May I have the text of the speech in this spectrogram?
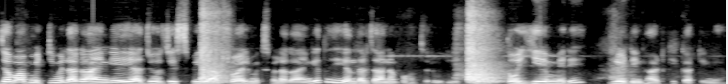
जब आप मिट्टी में लगाएँगे या जो जिस भी आप सॉइल मिक्स में लगाएँगे तो ये अंदर जाना बहुत ज़रूरी है। तो ये मेरी ब्लीडिंग हार्ट की कटिंग है।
